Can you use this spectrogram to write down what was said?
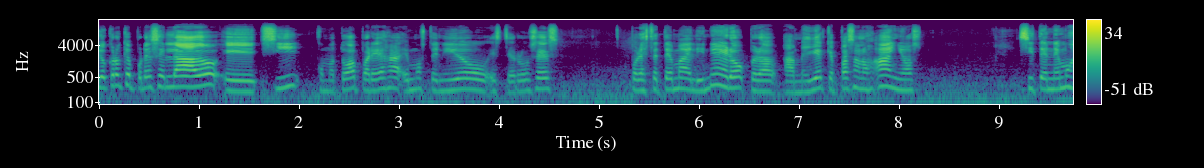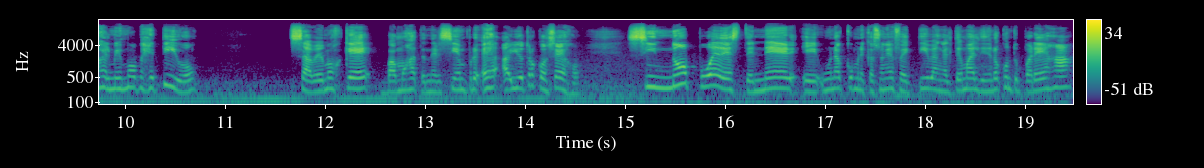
yo creo que por ese lado, eh, sí, como toda pareja, hemos tenido este, roces por este tema del dinero, pero a, a medida que pasan los años, si tenemos el mismo objetivo, sabemos que vamos a tener siempre... es- hay otro consejo. Si no puedes tener eh, una comunicación efectiva en el tema del dinero con tu pareja,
